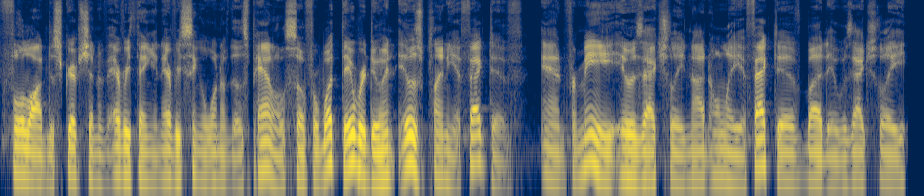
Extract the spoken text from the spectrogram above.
full on description of everything in every single one of those panels. So for what they were doing, it was plenty effective. And for me, it was actually not only effective, but it was actually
